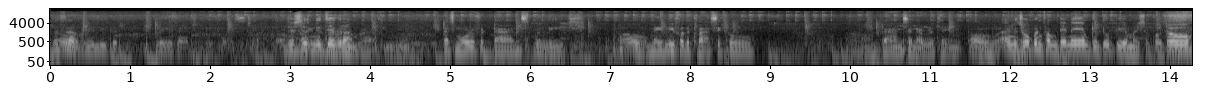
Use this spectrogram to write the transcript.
this Oh. is a really good place actually for a stay. This is Nrityagram. That's more of a dance village, oh, mainly for the classical uh, dance and everything. oh, Um, and it's open from 10 a.m. to 2 p.m. I suppose. So,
